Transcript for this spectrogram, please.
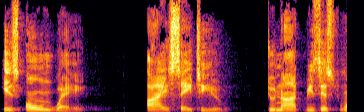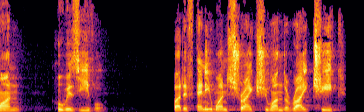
his own way. I say to you, do not resist one who is evil. But if anyone strikes you on the right cheek,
